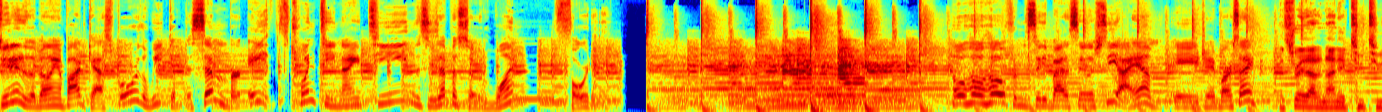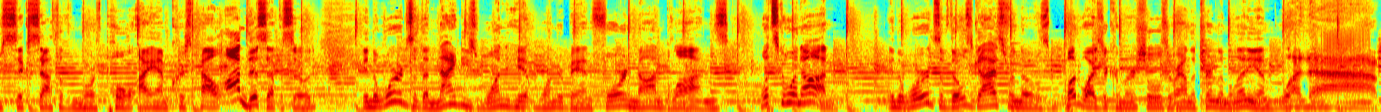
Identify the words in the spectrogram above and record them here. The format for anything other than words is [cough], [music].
tuned into the Bellingham Podcast for the week of December 8th, 2019. This is episode 140. Ho, ho, ho from the city by the Salish Sea. I am AJ Barce. And straight out of 98226 south of the North Pole, I am Chris Powell. On this episode, in the words of the 90s one hit wonder band Four Non Blondes, what's going on? In the words of those guys from those Budweiser commercials around the turn of the millennium, what up?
